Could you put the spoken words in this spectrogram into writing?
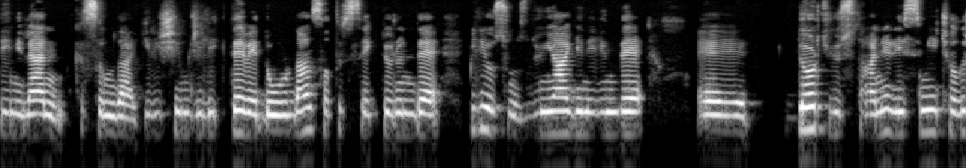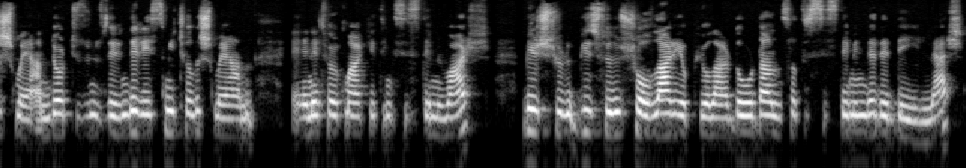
denilen kısımda, girişimcilikte ve doğrudan satış sektöründe biliyorsunuz dünya genelinde e, 400 tane resmi çalışmayan, 400'ün üzerinde resmi çalışmayan e, network marketing sistemi var. Bir sürü, bir sürü şovlar yapıyorlar. Doğrudan satış sisteminde de değiller.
